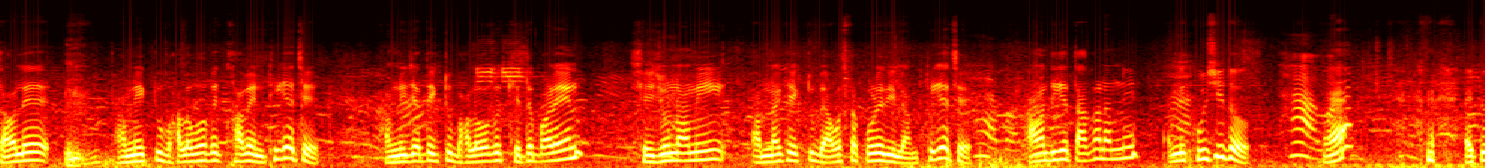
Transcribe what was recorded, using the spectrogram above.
তাহলে আপনি একটু ভালোভাবে খাবেন, ঠিক আছে? আপনি যাতে একটু ভালোভাবে খেতে পারেন। সেই জন্য আমি আপনাকে একটু ব্যবস্থা করে দিলাম ঠিক আছে? হ্যাঁ আমার দিকে তাকান আপনি আপনি খুশি তো? হ্যাঁ হ্যাঁ? একটু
